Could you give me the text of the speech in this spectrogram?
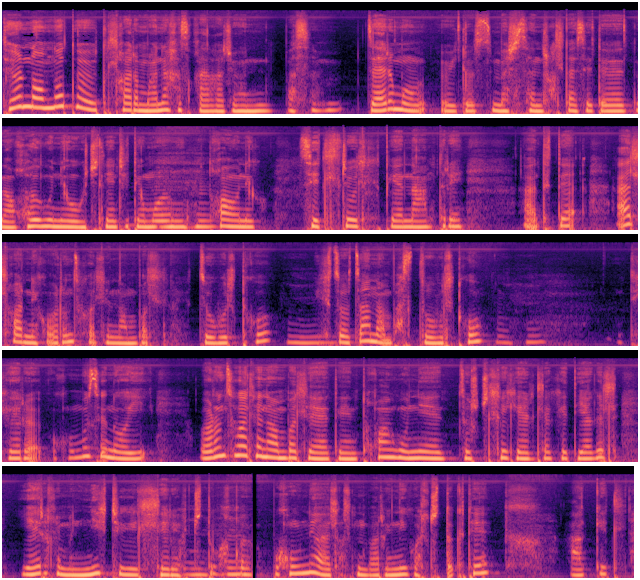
тэр номнуудын хувьд болохоор манайхаас гаргаж өгнө бас зарим үед бол маш сонирхолтой сэдвээ хувь хүний хөгжлийн гэдэг юм уу тухайн хүнийг сэтэлжүүлэх тэгээ наамтрын А гэтээ аль хоор нэг уран зохиолын ном бол зөвлөдгөө. Их зузаан ном бас зөвлөдгөө. Тэгэхээр хүмүүсийн нөгөө уран зохиолын ном бол яг энэ тухайн хүний зөрчлийг ярьлаа гэхэд яг л ярих юм нэг чиглэлээр явчихдаг байхгүй юу? Бүх хүний ойлголт нь баг нэг болчдөг тий. А гэтэл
